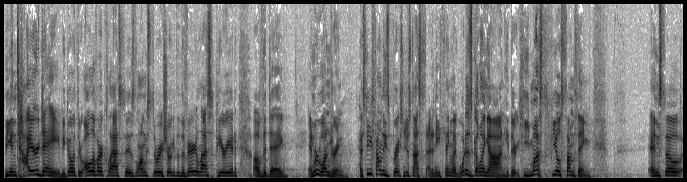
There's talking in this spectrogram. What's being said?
The entire day, we go through all of our classes, long story short, we get to the very last period of the day, and we're wondering, has he found these bricks and just not said anything? Like, what is going on? He, there, he must feel something. And so,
